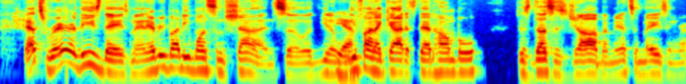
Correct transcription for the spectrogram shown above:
That's rare these days, man. Everybody wants some shine. So you know, Yeah. when you find a guy that's that humble, just does his job. I mean, it's amazing, right?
